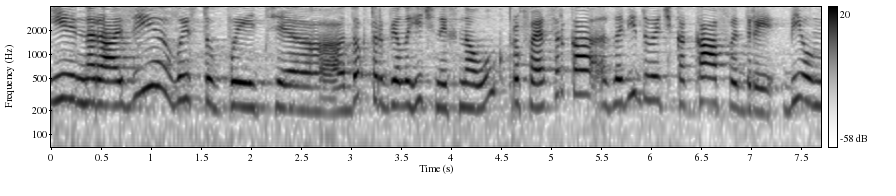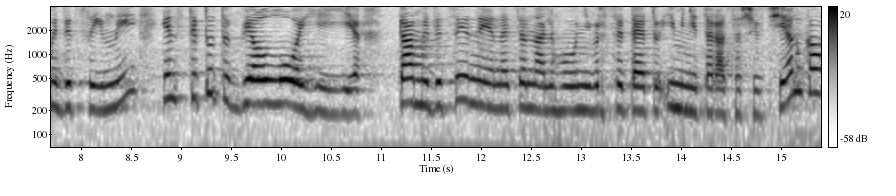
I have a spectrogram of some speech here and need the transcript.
І наразі виступить е, доктор біологічних наук, професорка, завідувачка кафедри біомедицини Інституту біології та медицини Національного університету імені Тараса Шевченка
